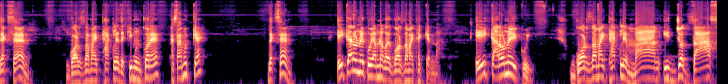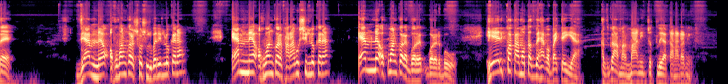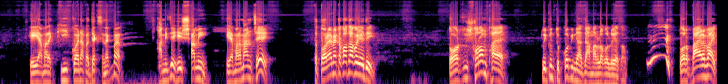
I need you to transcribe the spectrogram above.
দেখছেন? গরজামাই থাকলে যে কি মন করে? ফেসা মুখকে দেখছেন? এই কারণে কই আপনার করে গরজামাই থাকেন না। এই কারণেই কই। গরজামাই থাকলে মান, ইজ্জত যা আছে, যেমনে অপমান করে শ্বশুর বাড়ির লোকেরা, এমনে অপমান করে ফারাবসির লোকেরা, এমনে অপমান করে গড়ের গড়ের বউ। হের কথা মতো হ্যাঁ বাইতে ইয়া। আজকে আমার মান, ইজ্জত লইয়া টানাটানি। এই আমার কি কয় না কয় দেখছেন একবার? আমি যে হে স্বামী হে আমার মানছে? তো তোর আমি একটা কথা কইয়ে দিই। তোর যদি সরম থায় তুই কিন্তু কবি না যে আমার লগে লইয়া যাও। তোর বায়ের বাই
